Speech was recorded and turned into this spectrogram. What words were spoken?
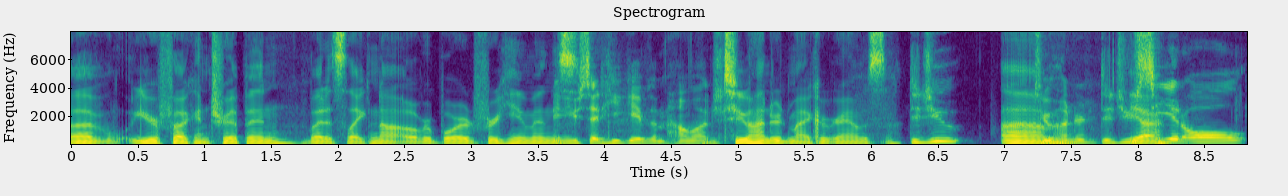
uh, you're fucking tripping, but it's like not overboard for humans. And you said he gave them how much? 200 micrograms. Did you Um, 200? Did you yeah. see it all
